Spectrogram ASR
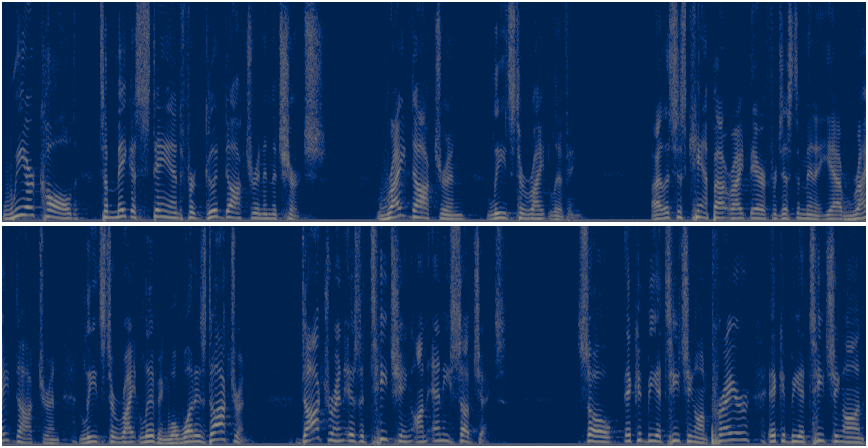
we are called to make a stand for good doctrine in the church. Right doctrine leads to right living. All right, let's just camp out right there for just a minute. Yeah, right doctrine leads to right living. Well, what is doctrine? Doctrine is a teaching on any subject. So it could be a teaching on prayer, it could be a teaching on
